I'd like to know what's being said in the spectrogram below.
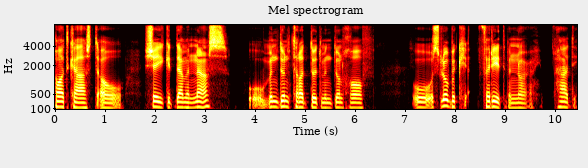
بودكاست أو شيء قدام الناس ومن دون تردد من دون خوف وأسلوبك فريد من نوعه. هادي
